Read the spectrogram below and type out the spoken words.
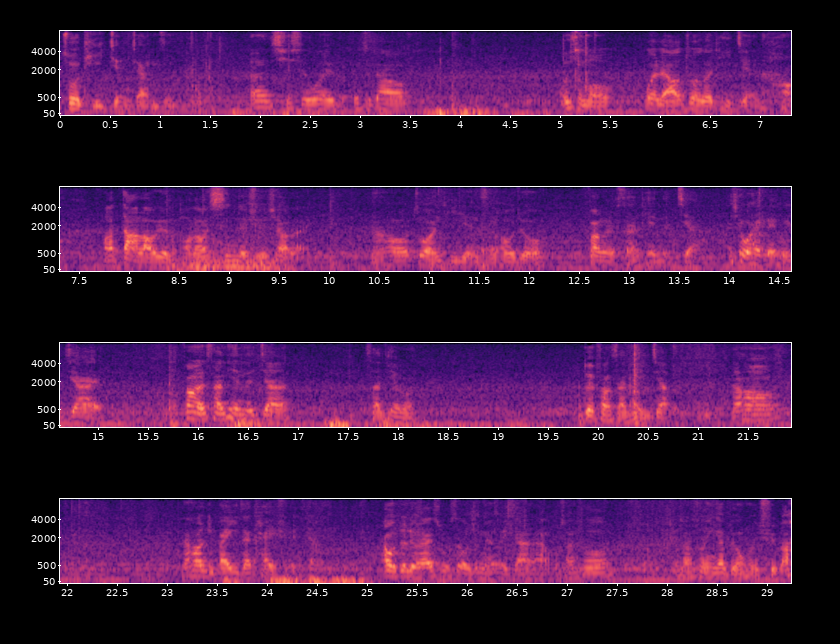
做体检这样子。嗯，其实我也不知道为什么为了要做个体检，然后我要大老远跑到新的学校来，然后做完体检之后就放了三天的假。而且我还没回家哎，放了三天的假，三天吗？对，放三天假，然后，然后礼拜一再开学这样，啊，我就留在宿舍，我就没回家啦。我想说，我想说应该不用回去吧，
